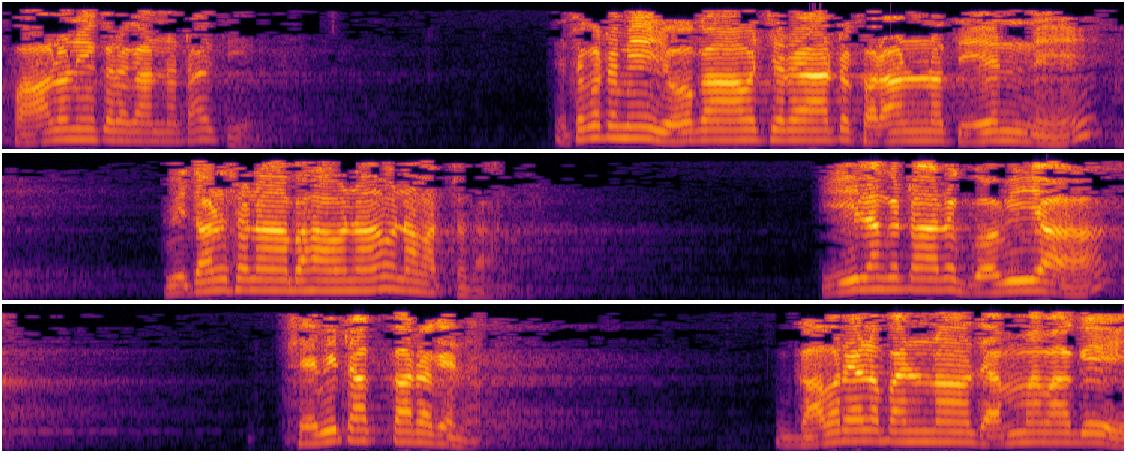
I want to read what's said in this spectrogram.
පාලනය කරගන්නටයි තියෙන්නේ. එතකොට මේ යෝගාවචරයට කරන්න තියෙන්නේ විදර්ශනා භාවනාව නවත්ත දාන්න. ඊළඟට අර ගොවියා සෙවිතක් අරගෙන ගවරැල පන්නා ධම්ම වගේ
